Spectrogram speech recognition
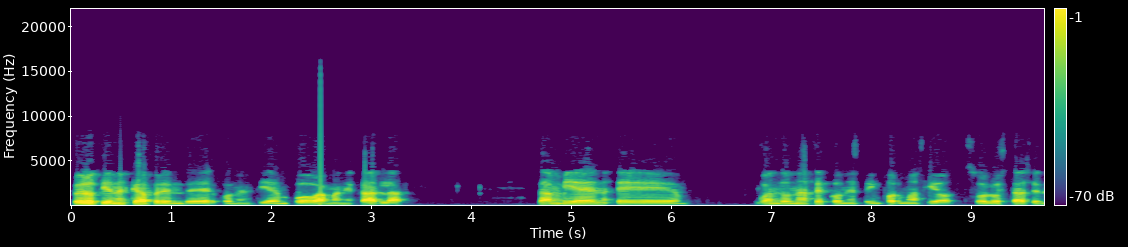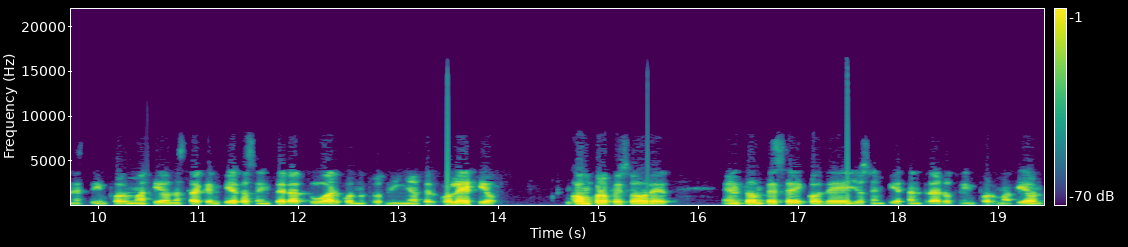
pero tienes que aprender con el tiempo a manejarla. También eh, cuando naces con esta información, solo estás en esta información hasta que empiezas a interactuar con otros niños del colegio, con profesores. Entonces, eh, de ellos empieza a entrar otra información,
